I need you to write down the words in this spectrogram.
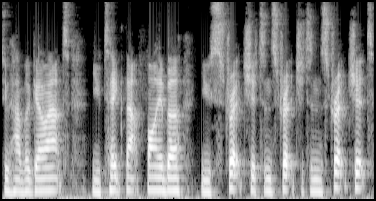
to have a go at. You take that fiber, you stretch it and stretch it and stretch it,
